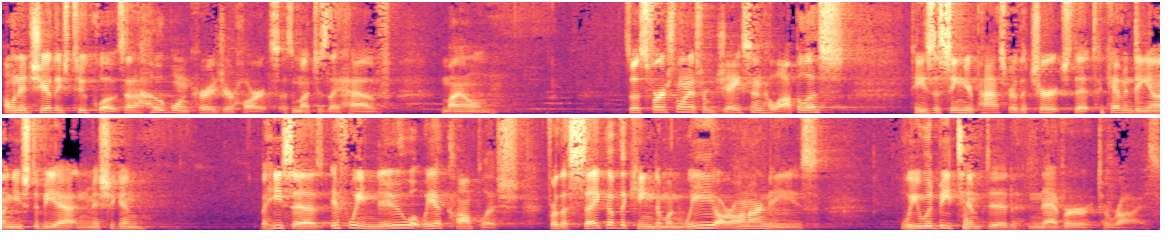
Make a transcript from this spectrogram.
I wanted to share these two quotes that I hope will encourage your hearts as much as they have my own. So, this first one is from Jason Helopoulos. He's the senior pastor of the church that Kevin DeYoung used to be at in Michigan. But he says, if we knew what we accomplish for the sake of the kingdom, when we are on our knees, we would be tempted never to rise.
